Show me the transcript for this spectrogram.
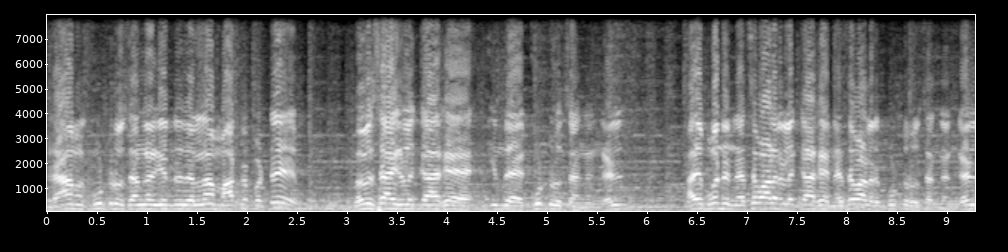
கிராம கூட்டுறவு சங்கம் இருந்ததெல்லாம் மாற்றப்பட்டு விவசாயிகளுக்காக இந்த கூட்டுறவு சங்கங்கள் அதே போன்று நெசவாளர்களுக்காக நெசவாளர் கூட்டுறவு சங்கங்கள்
